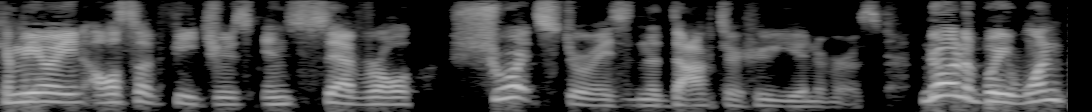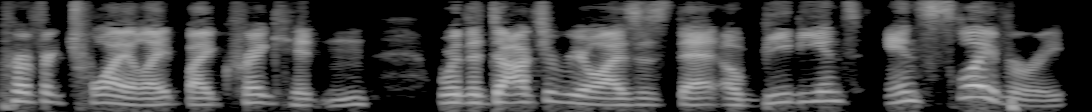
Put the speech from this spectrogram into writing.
Kamelion also features in several short stories in the Doctor Who universe, notably One Perfect Twilight by Craig Hinton, where the Doctor realizes that obedience and slavery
